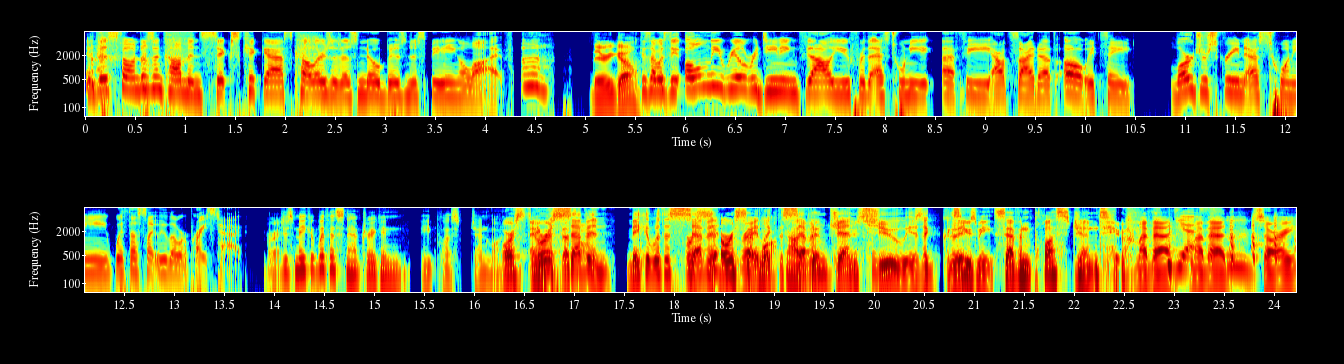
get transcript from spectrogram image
If this phone doesn't come in six kick-ass colors, it has no business being alive. Because There you go. Because that was the only real redeeming value for the S20 FE outside of oh, it's a larger screen S20 with a slightly lower price tag. Right. Just make it with a Snapdragon 8 Plus Gen 1. or a, or a that's all. seven. Make it with a seven, or se- right? well, like the God, seven that- Gen there's- two is a good. Excuse me, 7 Plus Gen 2. My bad. Yes. My bad. Mm. Sorry.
